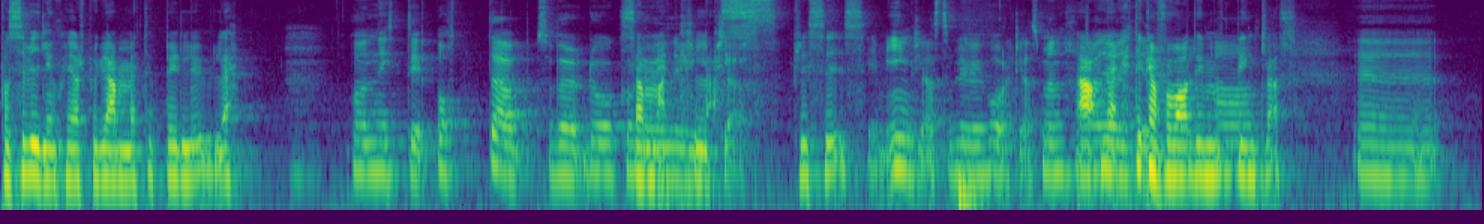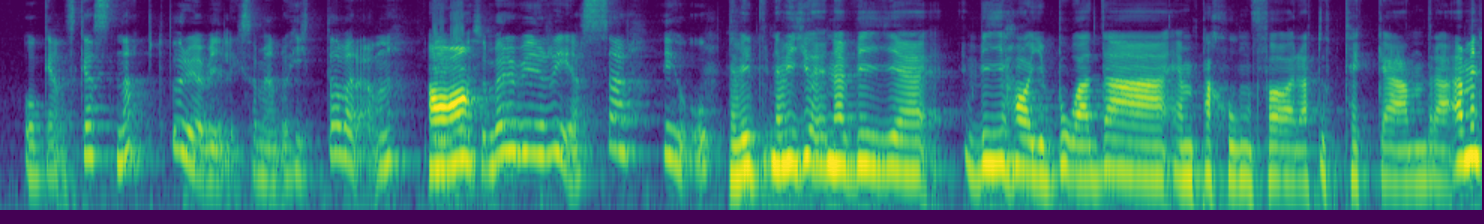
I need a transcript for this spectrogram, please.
på civilingenjörsprogrammet uppe i Luleå. Och 98 så bör, då kom Samma du in i min klass. klass. Precis. I min klass, det blev i vår klass. Men, Ja, nej, det kan få vara din, ja. din klass. Eh, och ganska snabbt började vi liksom ändå hitta varann. Ja. Så började vi resa ihop. När vi, när vi, när vi, eh, vi har ju båda en passion för att upptäcka andra, ja men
